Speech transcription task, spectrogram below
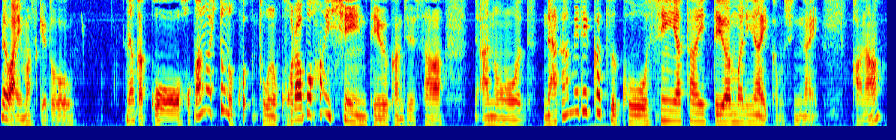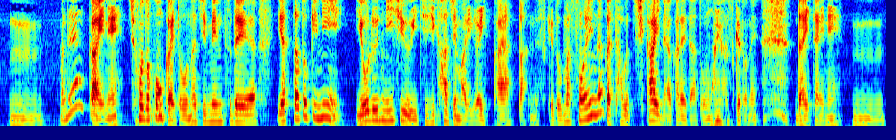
ではありますけど、なんかこう、他の人のとのコラボ配信っていう感じでさ、あの、長めでかつこう、深夜帯っていうあんまりないかもしんないかな。うん。ま前回ね、ちょうど今回と同じメンツでやった時に夜21時始まりが1回あったんですけど、まあそれになんか多分近い流れだと思いますけどね。大体ね。うん。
